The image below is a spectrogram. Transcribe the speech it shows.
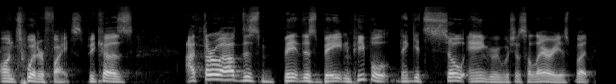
on Twitter fights because I throw out this bait, this bait, and people they get so angry, which is hilarious. But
